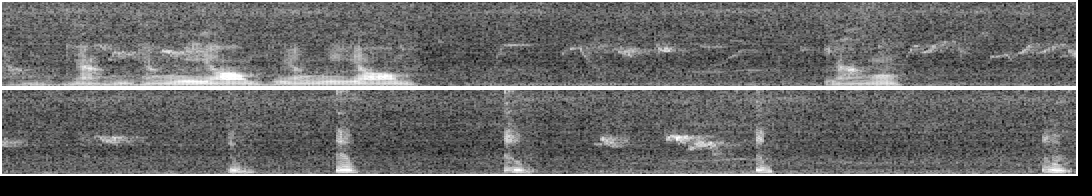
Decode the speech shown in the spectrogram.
ยังยังยังไม่ยอมยังไม่ยอมยังอึ๊บอึ๊บอึ๊บอึ๊บ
